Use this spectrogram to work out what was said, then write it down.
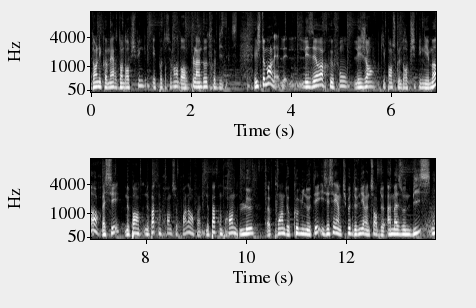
dans l'e-commerce, dans le dropshipping et potentiellement dans plein d'autres business. Et justement, les, les- les erreurs que font les gens qui pensent que le dropshipping est mort, bah, c'est ne pas, ne pas comprendre ce point-là, enfin, ne pas comprendre le euh, point de communauté. Ils essayent un petit peu de devenir une sorte de Amazon bis où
